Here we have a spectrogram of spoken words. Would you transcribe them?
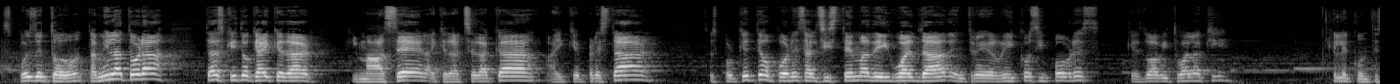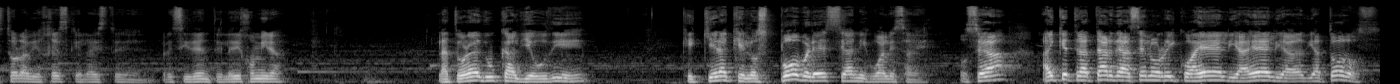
Después de todo, también la Torah está escrito que hay que dar el maaser, hay que dar acá, hay que prestar. Entonces, ¿por qué te opones al sistema de igualdad entre ricos y pobres, que es lo habitual aquí? ¿Qué le contestó Rabbi Heskel a este presidente? Le dijo, mira, la Torah educa al Yehudí que quiera que los pobres sean iguales a él. O sea, hay que tratar de hacerlo rico a él y a él y a, todos.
